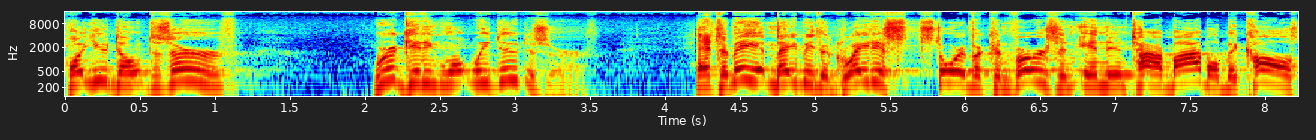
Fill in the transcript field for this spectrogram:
what you don't deserve. We're getting what we do deserve. And to me, it may be the greatest story of a conversion in the entire Bible because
